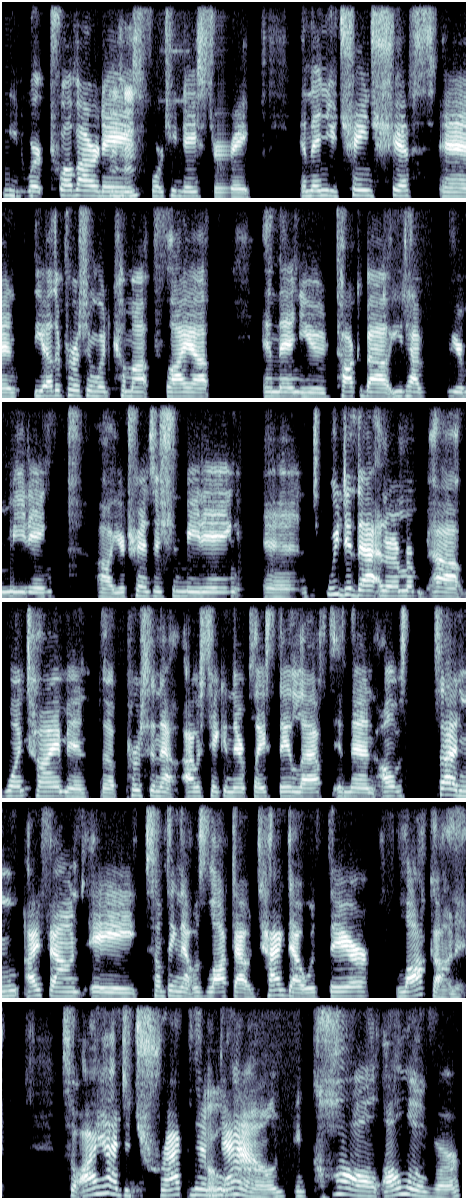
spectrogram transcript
You'd work twelve hour days, fourteen days straight, and then you change shifts and the other person would come up fly up and then you talk about you'd have your meeting uh, your transition meeting and we did that and i remember uh, one time and the person that i was taking their place they left and then all of a sudden i found a something that was locked out and tagged out with their lock on it so i had to track them oh. down and call all over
